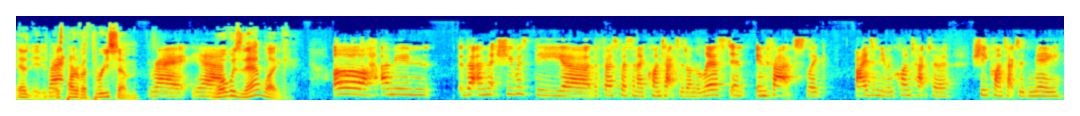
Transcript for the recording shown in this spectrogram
as, as part of a threesome. Right? Yeah. What was that like? Oh, I mean, that and that she was the uh, the first person I contacted on the list, and in fact, like I didn't even contact her; she contacted me,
